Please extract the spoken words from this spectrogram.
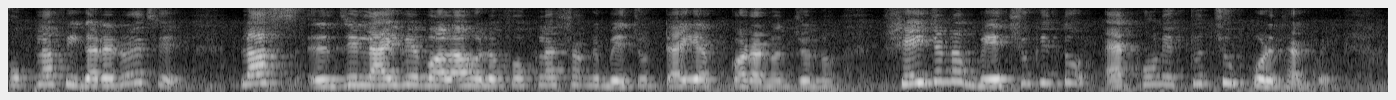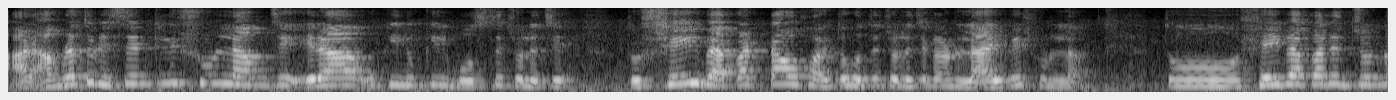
ফোকলা ফিগারে রয়েছে প্লাস যে লাইভে বলা হলো ফোকলার সঙ্গে বেচুর টাই আপ করানোর জন্য, সেই জন্য বেচু কিন্তু এখন একটু চুপ করে থাকবে। আর আমরা তো রিসেন্টলি শুনলাম যে এরা উকিল উকিল বসতে চলেছে, তো সেই ব্যাপারটাও হয়তো হতে চলেছে, কারণ লাইভে শুনলাম। তো সেই ব্যাপারের জন্য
